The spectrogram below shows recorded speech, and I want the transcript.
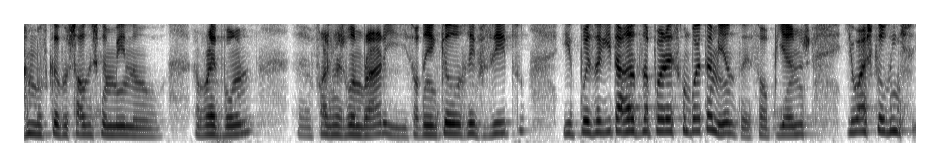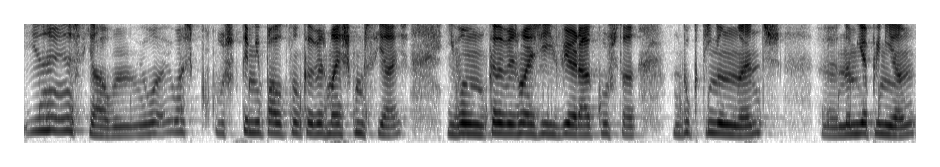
a música do Charles Gambino, a Redbone. Uh, faz mesmo lembrar e só tem aquele riffzito e depois a guitarra desaparece completamente, é só pianos. E eu acho que eles, neste álbum, eu, eu acho que os que têm palco estão cada vez mais comerciais e vão cada vez mais ir ver à custa do que tinham antes. Eh, na minha opinião.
